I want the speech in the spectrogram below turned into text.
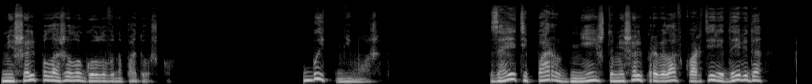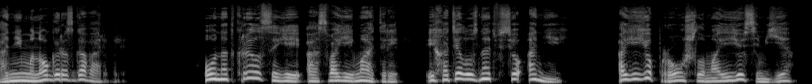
Мишель положила голову на подушку. Быть не может. За эти пару дней, что Мишель провела в квартире Дэвида, они много разговаривали. Он открылся ей о своей матери и хотел узнать все о ней, о ее прошлом, о ее семье.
